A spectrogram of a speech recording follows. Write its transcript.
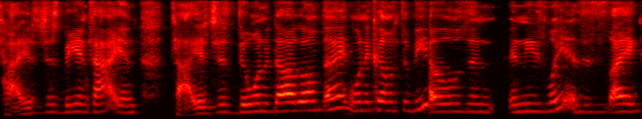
Ty is just being Ty, and Ty is just doing the doggone thing when it comes to vetoes and and these wins. It's like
